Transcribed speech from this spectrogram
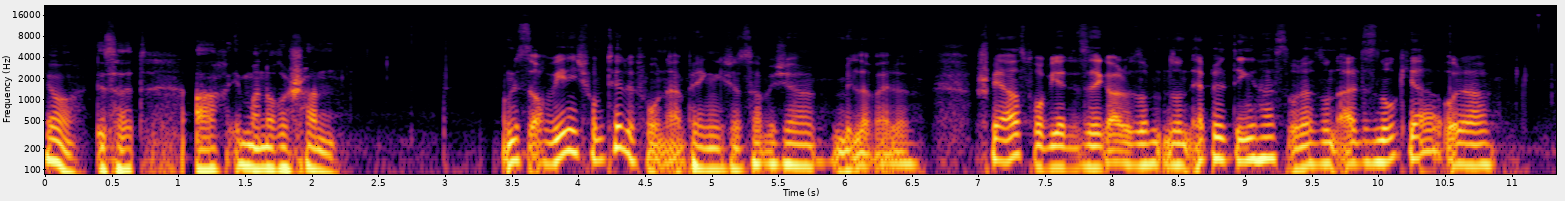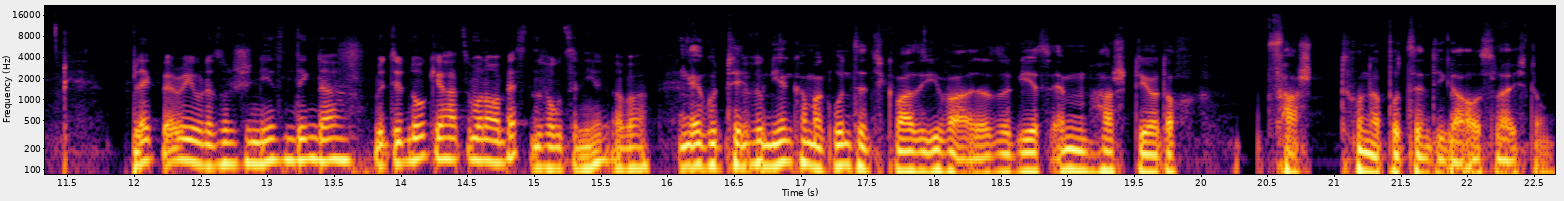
Ja, ist halt, ach, immer noch ein Schan. Und ist auch wenig vom Telefon abhängig. Das habe ich ja mittlerweile schwer ausprobiert. Ist egal, ob du so, so ein Apple-Ding hast oder so ein altes Nokia oder Blackberry oder so ein Chinesen-Ding da. Mit dem Nokia hat es immer noch am besten funktioniert, aber Ja gut, telefonieren kann man grundsätzlich quasi überall. Also GSM hast ja doch fast hundertprozentige Ausleuchtung.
